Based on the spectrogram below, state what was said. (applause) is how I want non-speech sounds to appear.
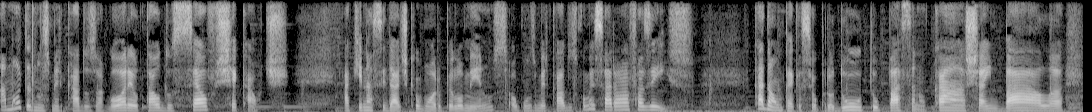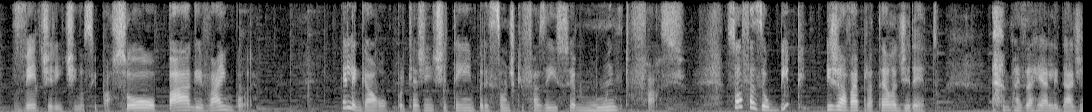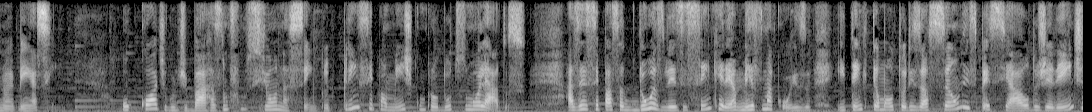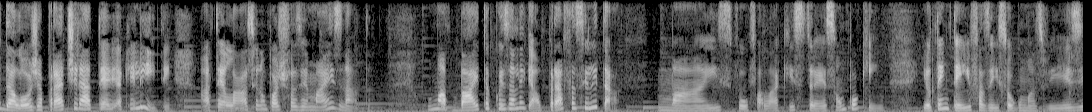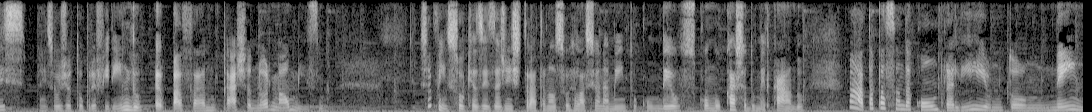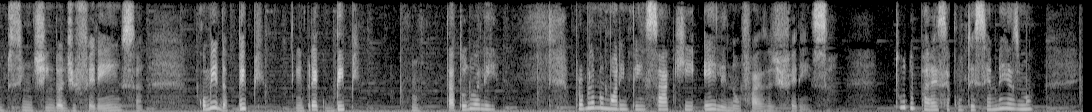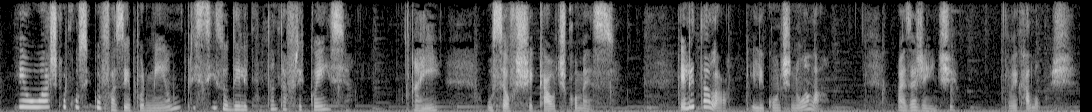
A moda nos mercados agora é o tal do self-checkout. Aqui na cidade que eu moro, pelo menos, alguns mercados começaram a fazer isso. Cada um pega seu produto, passa no caixa, embala, vê direitinho se passou, paga e vai embora. É legal porque a gente tem a impressão de que fazer isso é muito fácil. Só fazer o bip e já vai para a tela direto. (laughs) Mas a realidade não é bem assim. O código de barras não funciona sempre, principalmente com produtos molhados. Às vezes você passa duas vezes sem querer a (laughs) mesma coisa e tem que ter uma autorização especial do gerente da loja para tirar até aquele item. Até lá você não pode fazer mais nada. Uma baita coisa legal para facilitar mas vou falar que estressa um pouquinho. Eu tentei fazer isso algumas vezes, mas hoje eu estou preferindo passar no caixa normal mesmo. Já pensou que às vezes a gente trata nosso relacionamento com Deus como caixa do mercado? Ah, tá passando a compra ali, eu não tô nem sentindo a diferença. Comida, bip. Emprego, bip. Hum, tá tudo ali. O problema mora em pensar que ele não faz a diferença. Tudo parece acontecer mesmo. Eu acho que eu consigo fazer por mim, eu não preciso dele com tanta frequência. Aí o self-checkout começa. Ele tá lá, ele continua lá, mas a gente vai cá longe.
